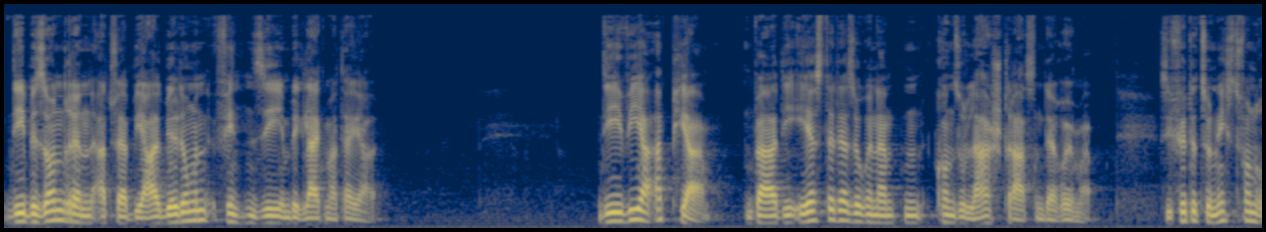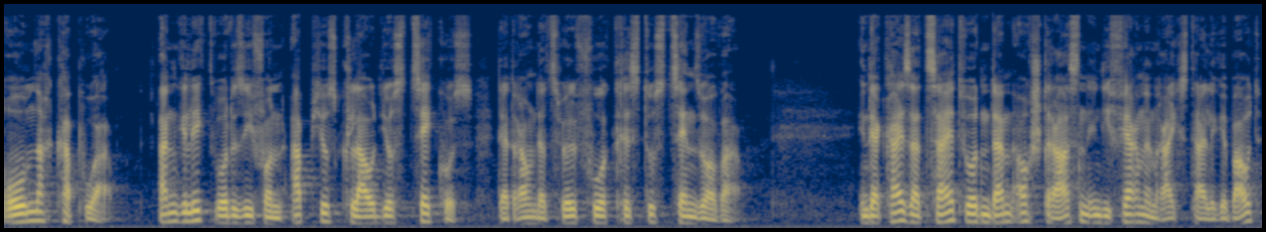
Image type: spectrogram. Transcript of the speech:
Die besonderen Adverbialbildungen finden Sie im Begleitmaterial. Die Via Appia war die erste der sogenannten Konsularstraßen der Römer. Sie führte zunächst von Rom nach Capua. Angelegt wurde sie von Appius Claudius Cecus, der 312 vor Christus Zensor war. In der Kaiserzeit wurden dann auch Straßen in die fernen Reichsteile gebaut,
